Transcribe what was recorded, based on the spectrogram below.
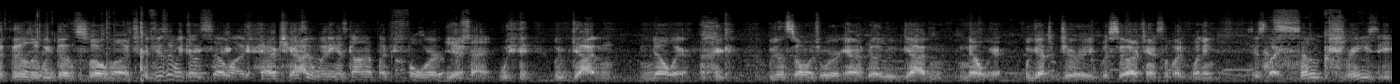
it feels like we've done so much. It feels like we've done so much, and our chance of winning has gone up by 4%. Yeah, we, we've gotten nowhere. Like, we've done so much work, and I feel like we've gotten nowhere. We got to jury, but still our chance of like winning is like, so crazy.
